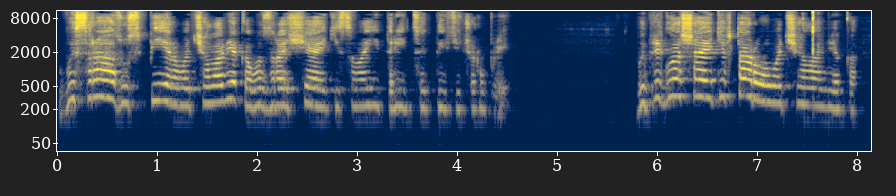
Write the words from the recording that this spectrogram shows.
Вы сразу с первого человека возвращаете свои 30 тысяч рублей. Вы приглашаете второго человека –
